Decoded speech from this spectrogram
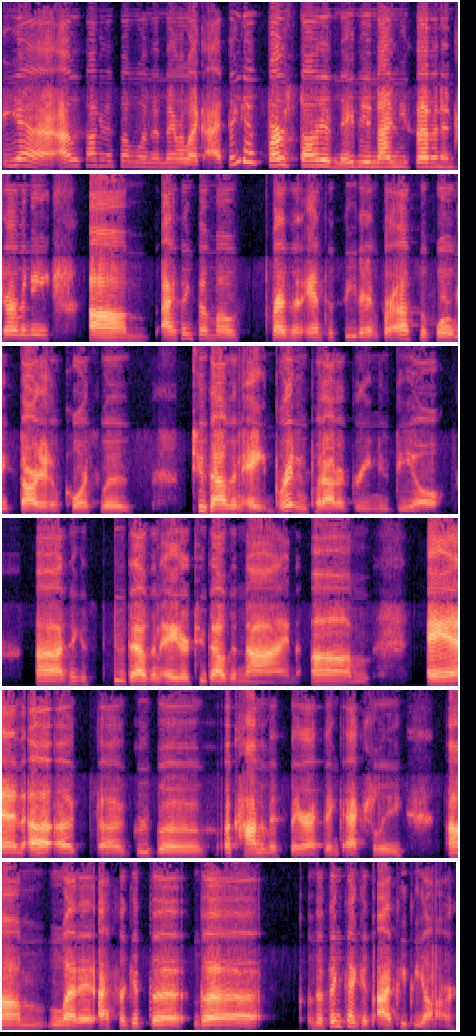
Yeah, I was talking to someone and they were like, I think it first started maybe in '97 in Germany. Um, I think the most present antecedent for us before we started, of course, was 2008, Britain put out a Green New Deal. Uh, I think it's 2008 or 2009. Um, and a, a, a, group of economists there, I think, actually um, led it. I forget the the the think tank is IPPR.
